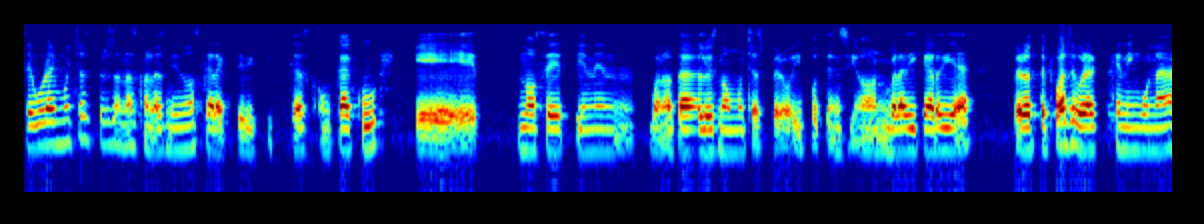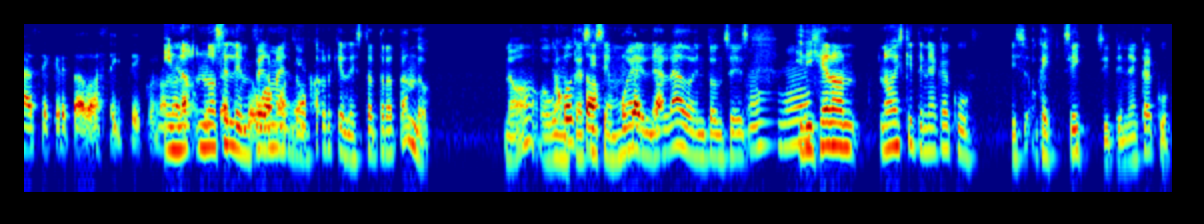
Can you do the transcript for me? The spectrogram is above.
Seguro hay muchas personas con las mismas características con Kaku que no sé, tienen, bueno, tal vez no muchas, pero hipotensión, bradicardia, pero te puedo asegurar que ninguna ha secretado aceite con Y no, no se le enferma el doctor que le está tratando, ¿no? O bueno, casi se muere el de al lado, entonces, y dijeron, no, es que tenía cacu. Dice, ok, sí, sí tenía cacu,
